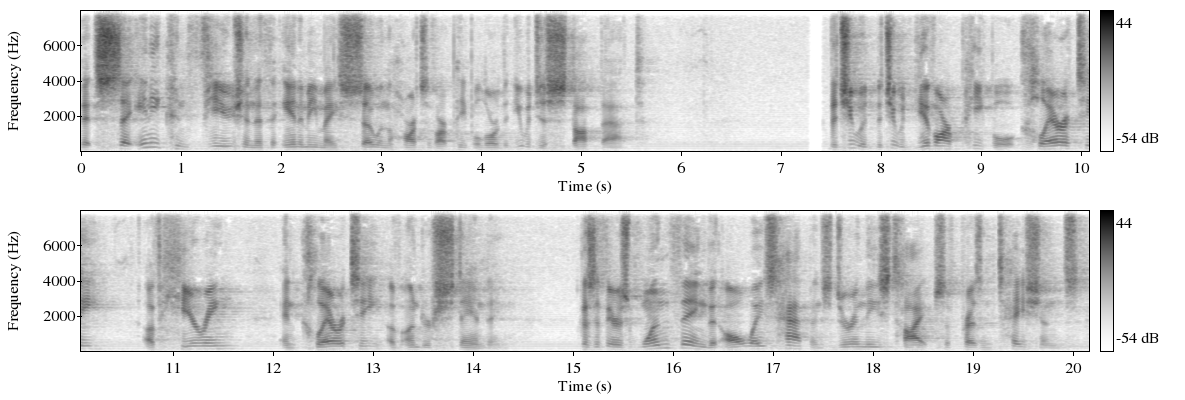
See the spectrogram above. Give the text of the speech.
that say any confusion that the enemy may sow in the hearts of our people, Lord, that you would just stop that. That you would, that you would give our people clarity of hearing and clarity of understanding. Because if there's one thing that always happens during these types of presentations,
